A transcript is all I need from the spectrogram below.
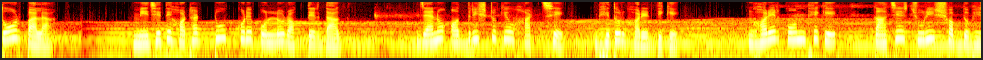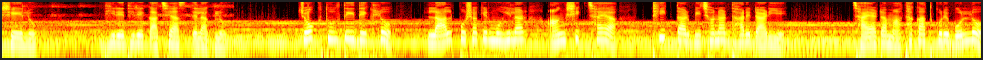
তোর পালা। মেঝেতে হঠাৎ টুপ করে পড়ল রক্তের দাগ। যেন অদৃষ্ট কেউ হাঁটছে ভেতর ঘরের দিকে। ঘরের কোণ থেকে কাঁচের চুরির শব্দ ভেসে এলো। ধীরে ধীরে কাছে আসতে লাগল। চোখ তুলতেই দেখল লাল পোশাকের মহিলার আংশিক ছায়া ঠিক তার বিছানার ধারে দাঁড়িয়ে। ছায়াটা মাথা কাত করে বলল,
